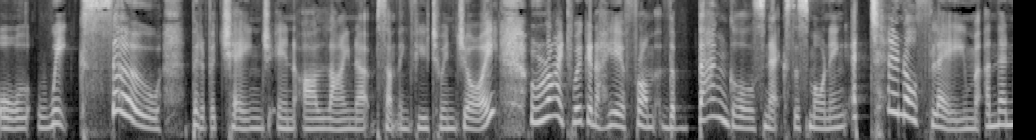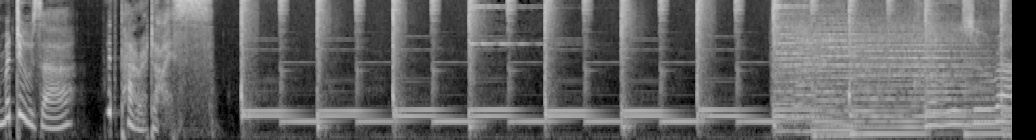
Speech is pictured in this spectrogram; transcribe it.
all week. So, a bit of a change in our lineup, something for you to enjoy. Right, we're going to hear from the Bangles next this morning, Eternal Flame, and then Meduza with Paradise. Close your eyes,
